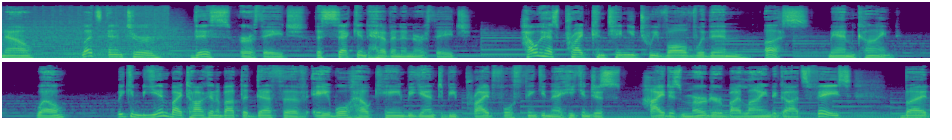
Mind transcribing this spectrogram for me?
Now, let's enter this earth age, the second heaven and earth age. How has pride continued to evolve within us, mankind? Well, we can begin by talking about the death of Abel, how Cain began to be prideful, thinking that he can just hide his murder by lying to God's face, but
